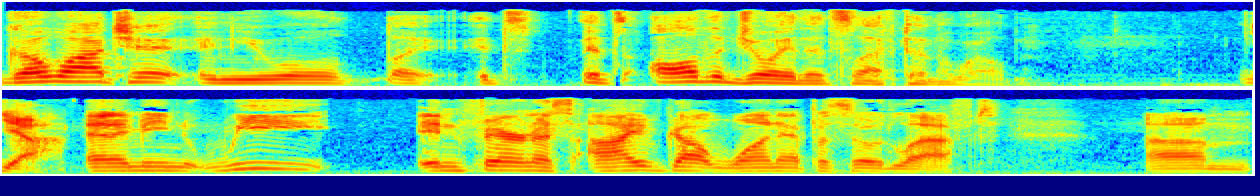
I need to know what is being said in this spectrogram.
go watch it, and you will like it's it's all the joy that's left in the world. Yeah, and I mean, we, in fairness, I've got one episode left. Um,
